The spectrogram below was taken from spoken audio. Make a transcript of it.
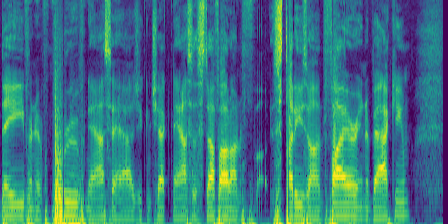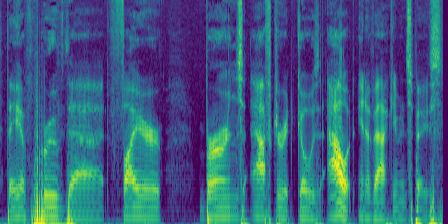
they even have proved NASA has. You can check NASA stuff out on studies on fire in a vacuum. They have proved that fire burns after it goes out in a vacuum in space.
